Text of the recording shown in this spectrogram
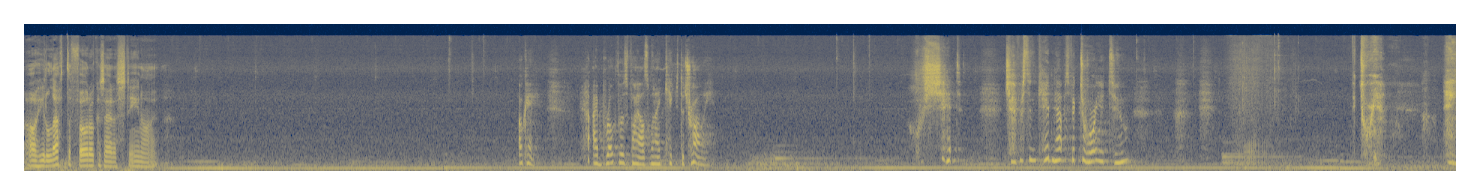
Oh, he left the photo because I had a stain on it. Okay. I broke those files when I kicked the trolley. Oh shit. Jefferson kidnaps Victoria too? Victoria. Hey,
